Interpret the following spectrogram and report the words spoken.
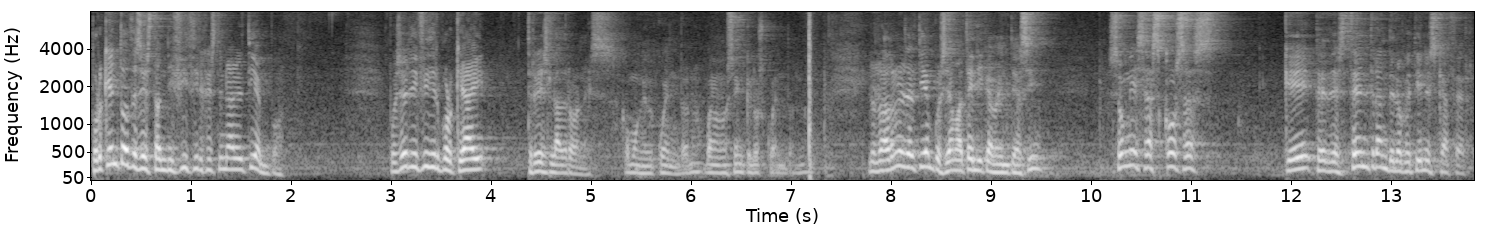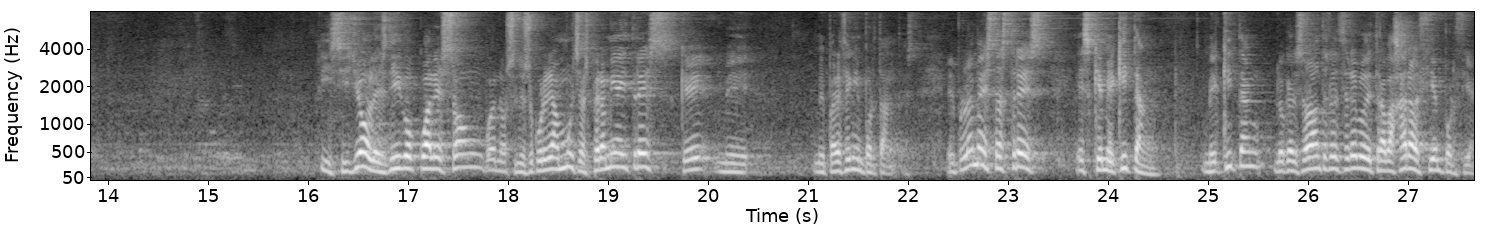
¿Por qué entonces es tan difícil gestionar el tiempo? Pues es difícil porque hay tres ladrones, como en el cuento, ¿no? Bueno, no sé en qué los cuento. ¿no? Los ladrones del tiempo se llama técnicamente así. Son esas cosas que te descentran de lo que tienes que hacer. Y si yo les digo cuáles son, bueno, se les ocurrirán muchas, pero a mí hay tres que me, me parecen importantes. El problema de estas tres es que me quitan, me quitan lo que les hablaba antes del cerebro de trabajar al 100%.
